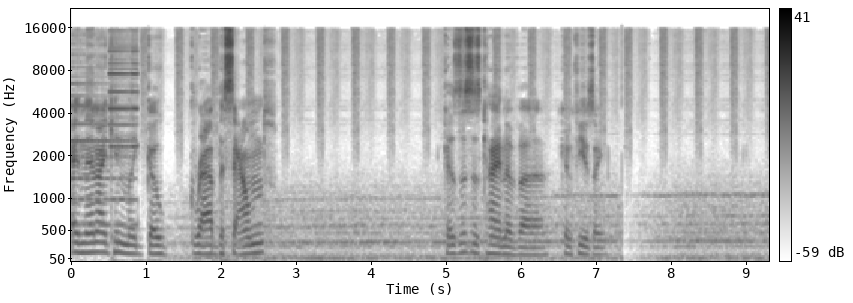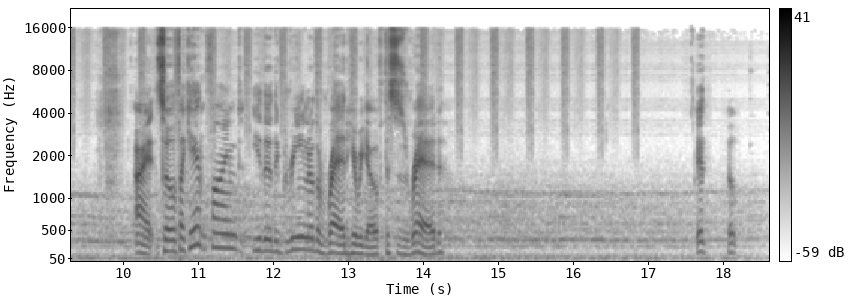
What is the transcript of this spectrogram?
And then I can, like, go grab the sound? Because this is kind of, uh, confusing. Alright, so if I can't find either the green or the red, here we go, if this is red... It... Oh.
